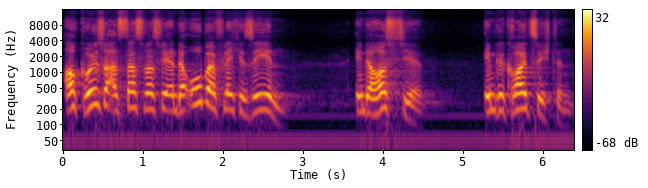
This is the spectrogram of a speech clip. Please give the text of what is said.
auch größer als das, was wir in der Oberfläche sehen, in der Hostie, im Gekreuzigten.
